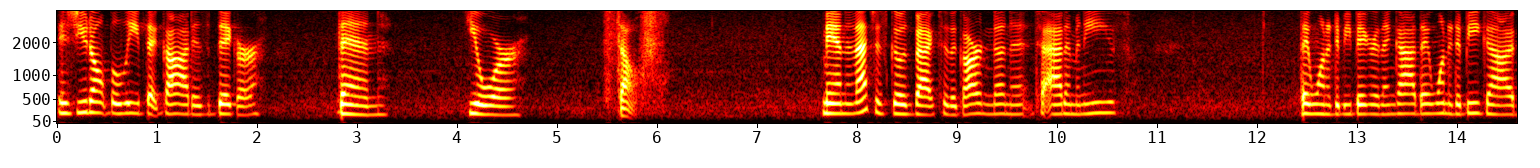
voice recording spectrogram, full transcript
is you don't believe that God is bigger than yourself. Man, and that just goes back to the garden, doesn't it? To Adam and Eve. They wanted to be bigger than God. They wanted to be God.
